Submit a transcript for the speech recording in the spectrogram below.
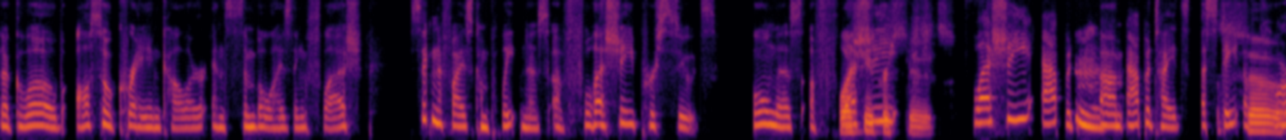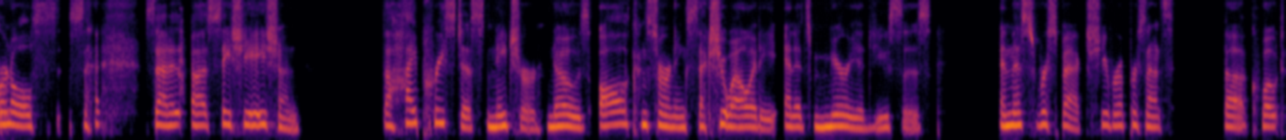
the globe also gray in color and symbolizing flesh signifies completeness of fleshy pursuits fullness of Fleshy fleshy pursuits. fleshy appet- Hmm. um, appetites, a state So- of carnal s- sa- sati- uh, satiation. The high priestess nature knows all concerning sexuality and its myriad uses. In this respect, she represents the quote,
